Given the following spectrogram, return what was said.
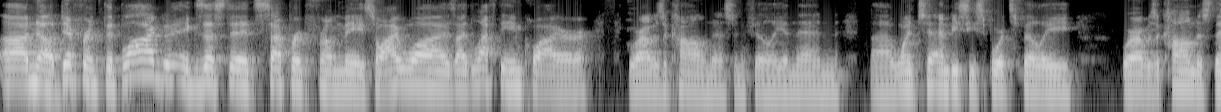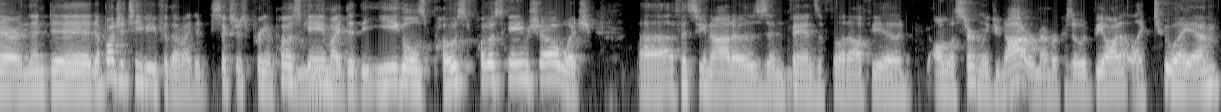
Uh, no, different. The blog existed separate from me. So I was I'd left the Inquirer where I was a columnist in Philly, and then uh, went to NBC Sports Philly where I was a columnist there, and then did a bunch of TV for them. I did Sixers pre and post game. Mm. I did the Eagles post post game show, which uh, aficionados and fans of Philadelphia almost certainly do not remember because it would be on at like 2 a.m.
